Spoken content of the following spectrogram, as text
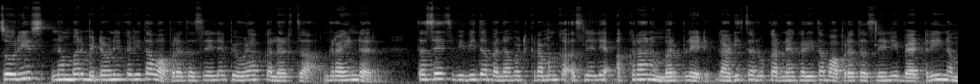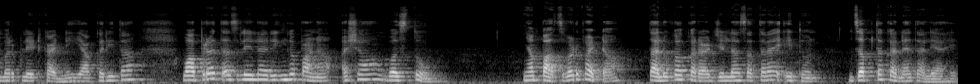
चोरीस नंबर मिटवण्याकरिता वापरत असलेल्या पिवळ्या कलरचा ग्राइंडर तसेच विविध बनावट क्रमांक असलेले अकरा नंबर प्लेट गाडी चालू करण्याकरिता वापरत असलेली बॅटरी नंबर प्लेट काढणे याकरिता वापरत असलेला रिंगपाणा अशा वस्तू या पाचवड फाटा तालुका कराड जिल्हा सातारा येथून जप्त करण्यात आले आहे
